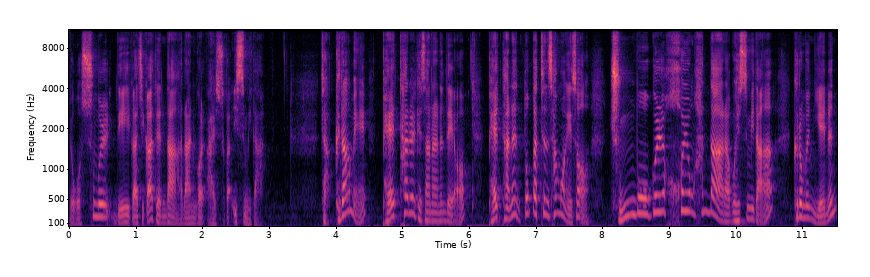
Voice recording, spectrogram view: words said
요거 24가지가 된다라는 걸 알 수가 있습니다. 자, 그 다음에 베타를 계산하는데요. 베타는 똑같은 상황에서 중복을 허용한다라고 했습니다. 그러면 얘는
